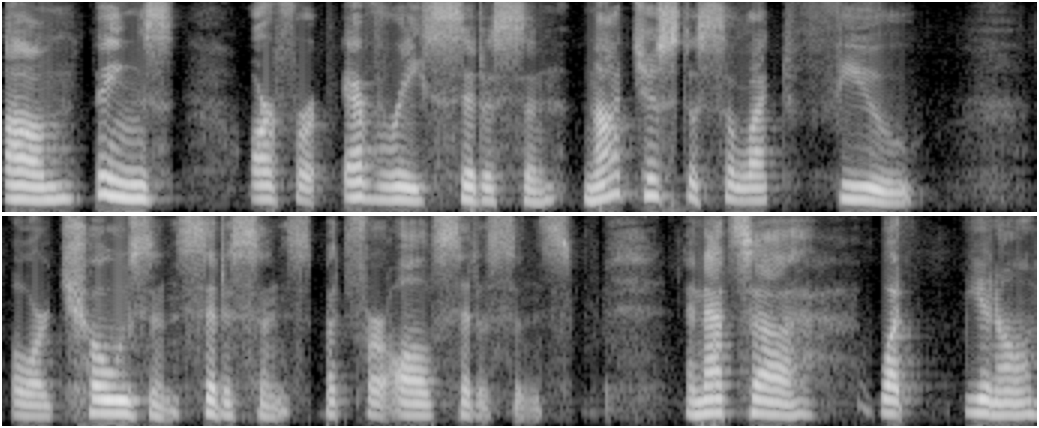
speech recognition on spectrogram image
um, things are for every citizen, not just a select few or chosen citizens, but for all citizens. And that's uh, what, you know,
